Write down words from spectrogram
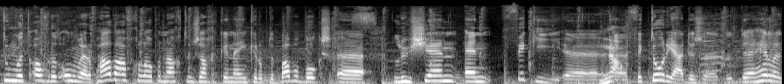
toen we het over dat onderwerp hadden afgelopen nacht, toen zag ik in één keer op de Babbelbox eh Lucien en Vicky, eh, Nou. eh, Victoria, dus eh, de, de hele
